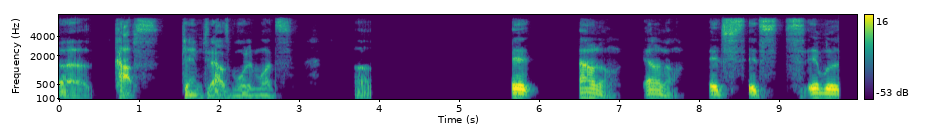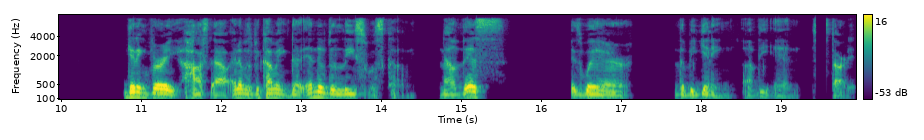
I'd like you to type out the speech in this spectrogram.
uh, cops came to the house more than once. Uh, it, I don't know. I don't know. It's, it's, it was getting very hostile and it was becoming, the end of the lease was coming. Now this is where the beginning of the end started.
